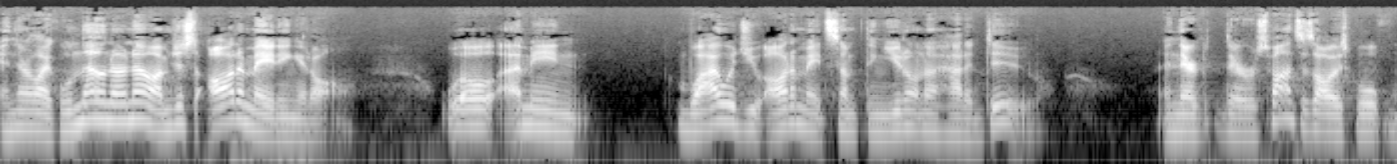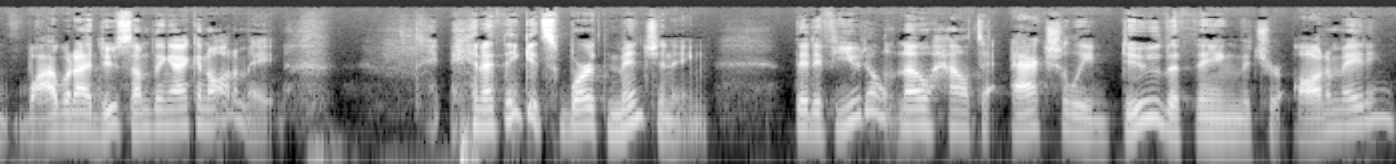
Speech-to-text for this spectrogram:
And they're like, "Well, no, no, no. I'm just automating it all." Well, I mean why would you automate something you don't know how to do? And their their response is always, well, why would I do something I can automate? And I think it's worth mentioning that if you don't know how to actually do the thing that you're automating,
